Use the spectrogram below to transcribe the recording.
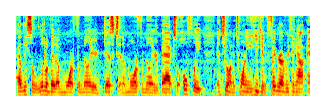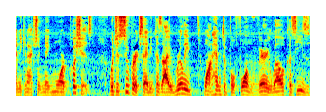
at least a little bit of more familiar discs and a more familiar bag. So hopefully in 2020 he can figure everything out and he can actually make more pushes which is super exciting because I really want him to perform very well because he's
